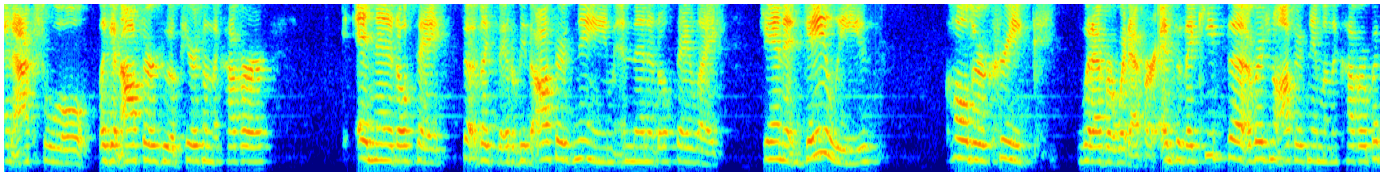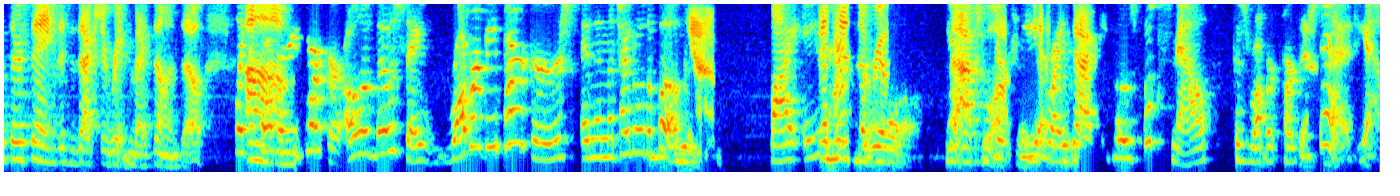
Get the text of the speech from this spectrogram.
an actual like an author who appears on the cover. And then it'll say so like it'll be the author's name and then it'll say like Janet Dailey's Calder Creek whatever whatever and so they keep the original author's name on the cover but they're saying this is actually written by so and so Like Robert Um, B. Parker. All of those say Robert B. Parker's and then the title of the book yeah by a and then the real the Yeah, actual author he yes writes exactly those books now because Robert Parker's dead. Yeah.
